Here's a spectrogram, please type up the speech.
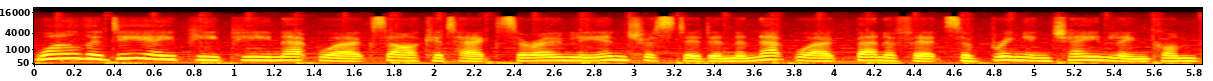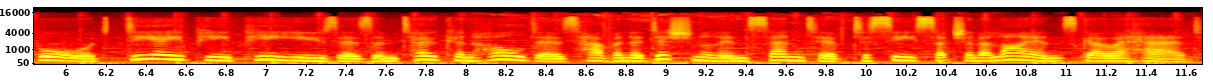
While the DAPP network's architects are only interested in the network benefits of bringing Chainlink on board, DAPP users and token holders have an additional incentive to see such an alliance go ahead.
